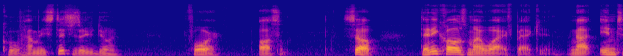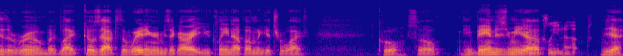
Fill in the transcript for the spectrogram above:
cool. How many stitches are you doing? Four. Awesome. So then he calls my wife back in, not into the room, but like goes out to the waiting room. He's like, all right, you clean up. I'm gonna get your wife. Cool. So he bandaged me up. Clean up. Yeah.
